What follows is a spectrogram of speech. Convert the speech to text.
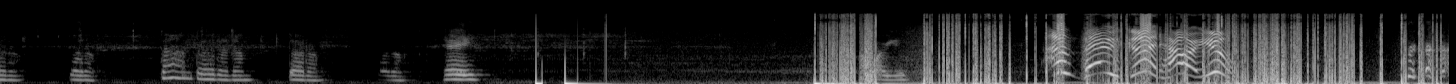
Da-dum, da-dum, dun, da-da-dum, da-dum, da-dum. Hey. How are you? I'm very good. How are you?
